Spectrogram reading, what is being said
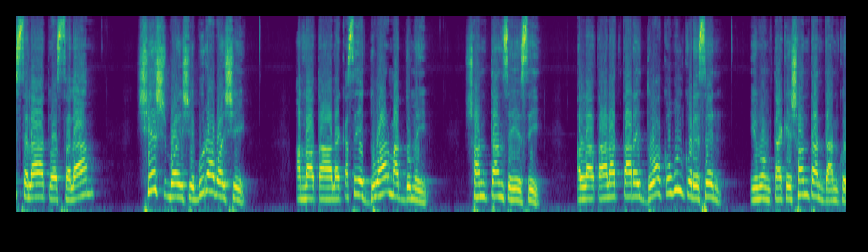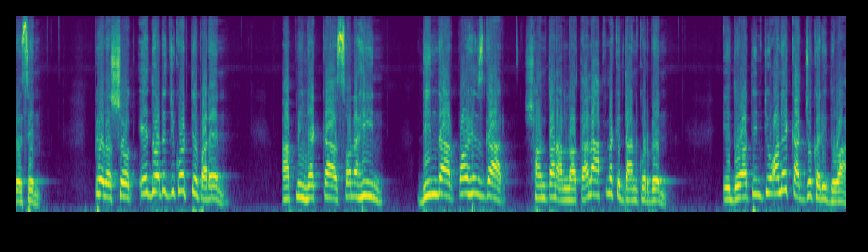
সালাম শেষ বয়সে, বুড়া বয়সে আল্লাহ তাআলার কাছে দোয়ার মাধ্যমে সন্তান চেয়েছে। আল্লাহ তাআলা তার এই দোয়া কবুল করেছেন এবং তাকে সন্তান দান করেছেন। প্রিয় দর্শক, এই দোয়াটি যে করতে পারেন, আপনি নেককা সলাহীন, দিনদার, পরহেজগার সন্তান আল্লাহ তাআলা আপনাকে দান করবেন। এই দোয়া তিনটি অনেক কার্যকারী দোয়া।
